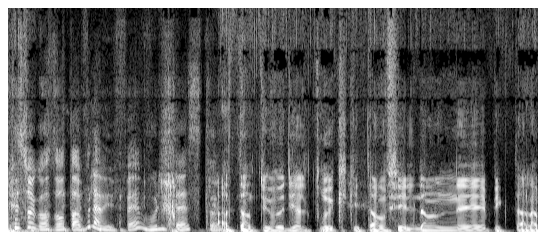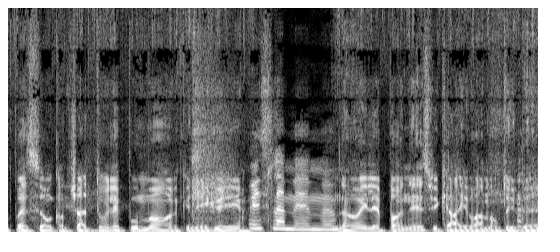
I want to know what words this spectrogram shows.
Christian Constantin, vous l'avez fait, vous le test Attends, tu veux dire le truc qui t'enfile dans le nez, puis que t'as l'impression qu'on te chatouille les poumons avec une aiguille? Oui, c'est la même. Non, il est pas né, celui qui arrivera à m'entuber.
